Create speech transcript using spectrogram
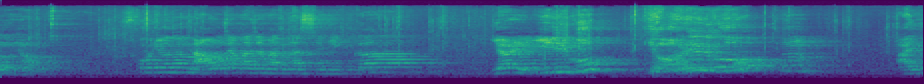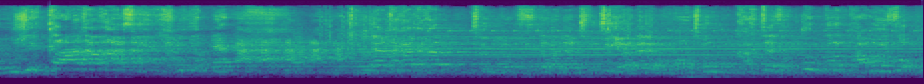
거냐? 소녀는 나오자마자 만났으니까 17? 열일곱? 응. 아, 이게 까다가서. 야, 잠깐, 잠깐. 지금 이렇게 생각하냐? 집중해야 돼. 어, 전 각자에서 꿈꾸는 바보에서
